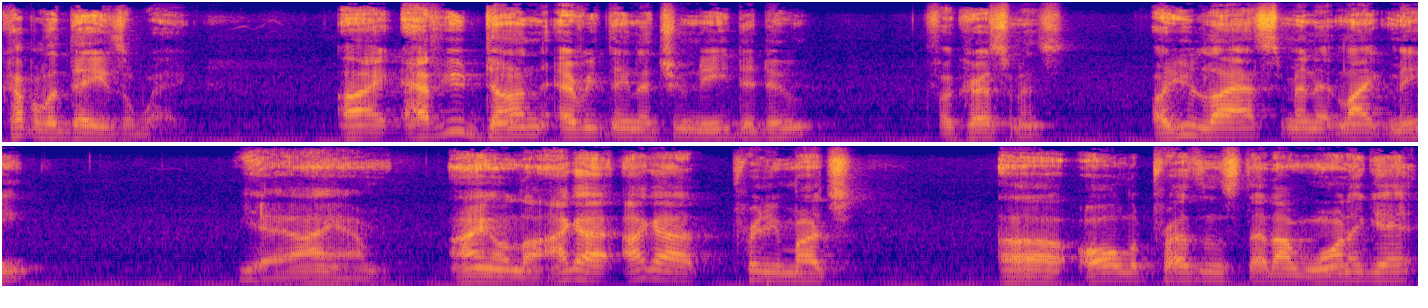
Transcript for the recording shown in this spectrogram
couple of days away. All right, have you done everything that you need to do for Christmas? Are you last minute like me? Yeah, I am. I ain't gonna lie. I got I got pretty much uh, all the presents that I want to get,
